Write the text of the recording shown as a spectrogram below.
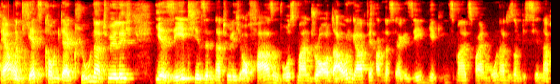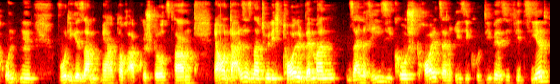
Ja, und jetzt kommt der Clou natürlich. Ihr seht, hier sind natürlich auch Phasen, wo es mal ein Drawdown gab. Wir haben das ja gesehen. Hier ging es mal zwei Monate so ein bisschen nach unten, wo die Gesamtmärkte auch abgestürzt haben. Ja, und da ist es natürlich toll, wenn man sein Risiko streut, sein Risiko diversifiziert.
